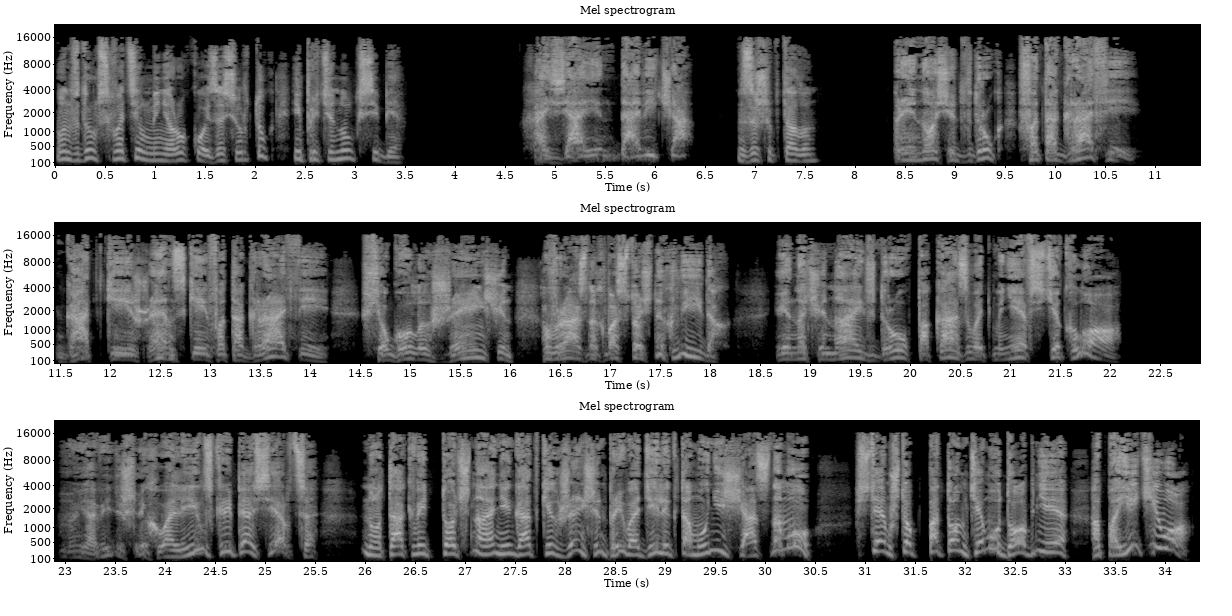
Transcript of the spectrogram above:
он вдруг схватил меня рукой за сюртук и притянул к себе. «Хозяин Давича!» — зашептал он. «Приносит вдруг фотографии, гадкие женские фотографии, все голых женщин в разных восточных видах, и начинает вдруг показывать мне в стекло. Я, видишь ли, хвалил, скрипя сердце, но так ведь точно они гадких женщин приводили к тому несчастному, с тем, чтоб потом тем удобнее опоить его.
